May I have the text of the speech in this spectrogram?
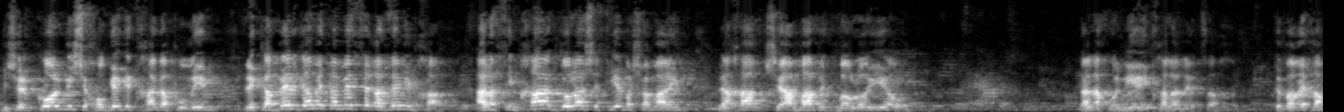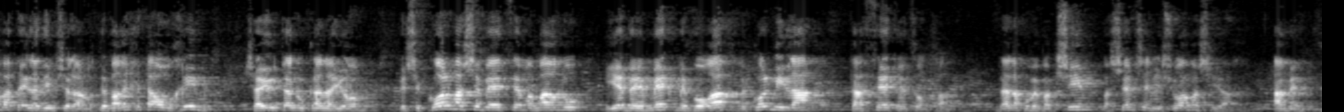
בשביל כל מי שחוגג את חג הפורים, לקבל גם את המסר הזה ממך, על השמחה הגדולה שתהיה בשמיים, לאחר שהמוות כבר לא יהיה עוד. ואנחנו נהיה איתך לנצח. תברך אבא את הילדים שלנו, תברך את האורחים שהיו איתנו כאן היום, ושכל מה שבעצם אמרנו יהיה באמת מבורך, וכל מילה תעשה את רצונך. זה אנחנו מבקשים בשם של ישוע המשיח. אמן.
